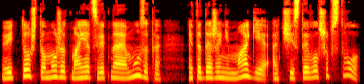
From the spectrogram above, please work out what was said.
Ведь то, что может моя цветная музыка, это даже не магия, а чистое волшебство.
